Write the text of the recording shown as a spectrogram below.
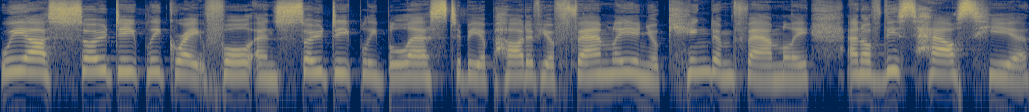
We are so deeply grateful and so deeply blessed to be a part of your family and your kingdom family and of this house here.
